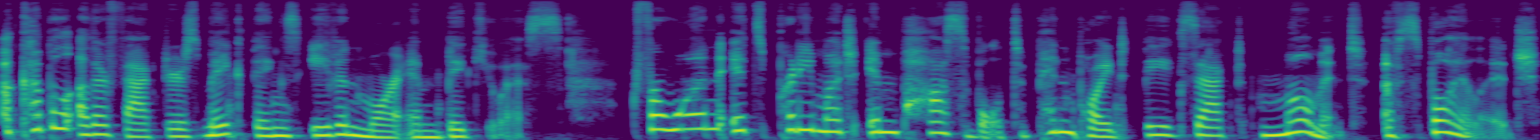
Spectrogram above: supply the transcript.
A couple other factors make things even more ambiguous. For one, it's pretty much impossible to pinpoint the exact moment of spoilage.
